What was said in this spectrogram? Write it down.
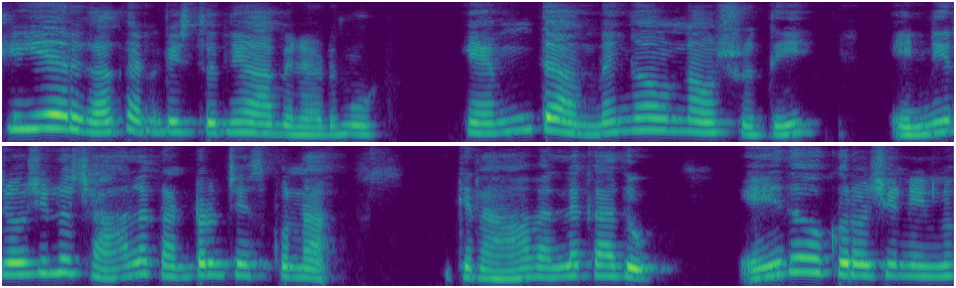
క్లియర్‌గా కనిపిస్తుంది ఆమె నడుము. ఎంత అందంగా ఉన్నావు శృతి. ఎన్ని రోజులు చాలా కంట్రోల్ చేసుకున్నా. ఇక నా వల్ల కాదు. ఏదో ఒక రోజు నిన్ను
